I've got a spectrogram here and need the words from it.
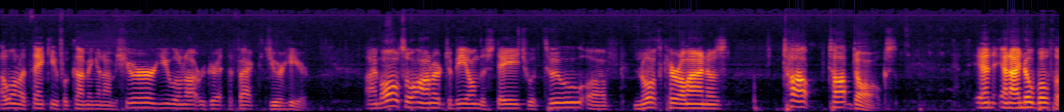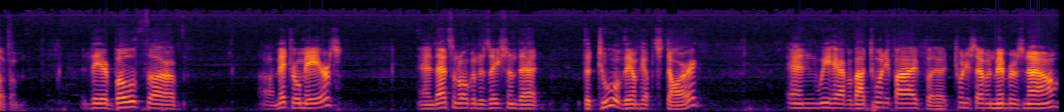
I want to thank you for coming, and I'm sure you will not regret the fact that you're here. I'm also honored to be on the stage with two of North Carolina's top top dogs, and and I know both of them. They're both uh, uh, Metro Mayors, and that's an organization that the two of them helped start. And we have about 25, uh, 27 members now.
